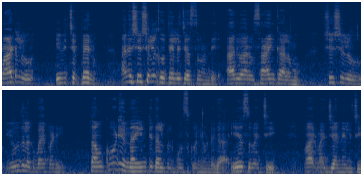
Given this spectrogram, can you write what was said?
మాటలు ఇవి చెప్పాను అని శిష్యులకు తెలియచేస్తుంది ఆదివారం సాయంకాలము శిష్యులు యూదులకు భయపడి తాము కూడి ఉన్న ఇంటి తలుపులు మూసుకొని ఉండగా యేసు వచ్చి వారి మధ్య నిలిచి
